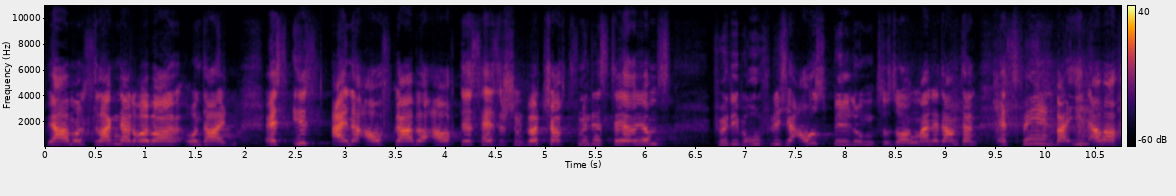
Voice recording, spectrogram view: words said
Wir haben uns lange darüber unterhalten. Es ist eine Aufgabe auch des hessischen Wirtschaftsministeriums, für die berufliche Ausbildung zu sorgen. Meine Damen und Herren, es fehlen bei Ihnen aber auch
